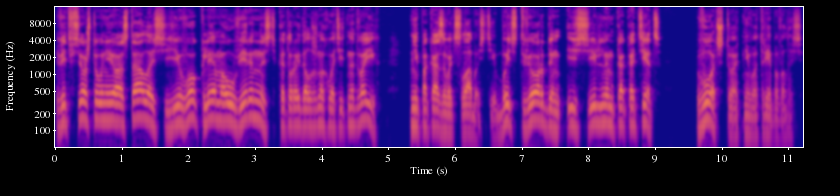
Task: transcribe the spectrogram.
Ведь все, что у нее осталось, его клема уверенность, которой должно хватить на двоих. Не показывать слабости, быть твердым и сильным, как отец. Вот что от него требовалось.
